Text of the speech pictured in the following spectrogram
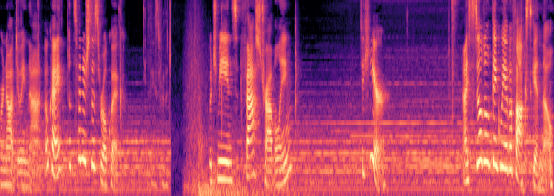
We're not doing that. Okay, let's finish this real quick. Thanks for the. Which means fast traveling to here. I still don't think we have a fox skin though.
